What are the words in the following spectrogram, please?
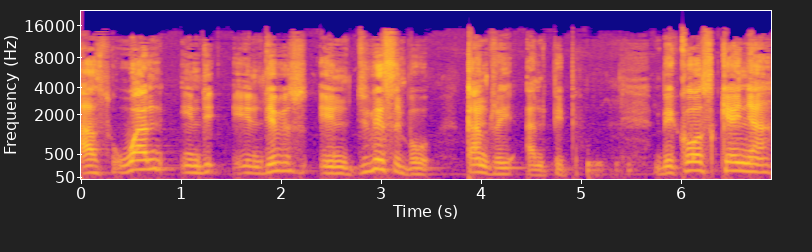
as one indi- indivis- indivisible country and people. Because Kenya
